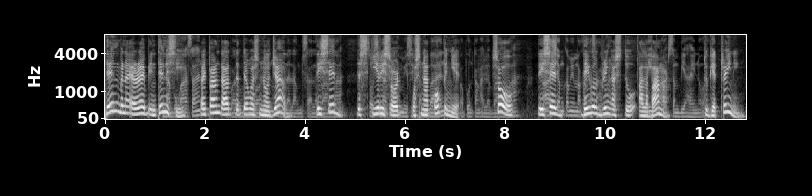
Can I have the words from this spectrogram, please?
Then when I arrived in Tennessee, I found out that there was no job. They said the ski resort was not open yet. So, They said they will bring us to Alabama to get training.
